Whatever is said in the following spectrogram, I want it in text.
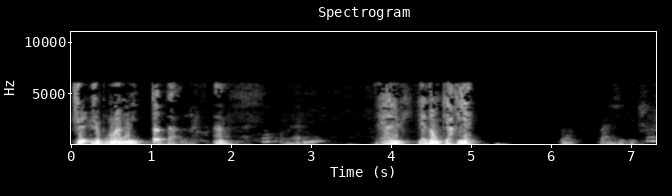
Je, je prends la nuit totale. Hein La nuit? La nuit. Il y a donc il n'y a rien. J'ai quelque chose.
